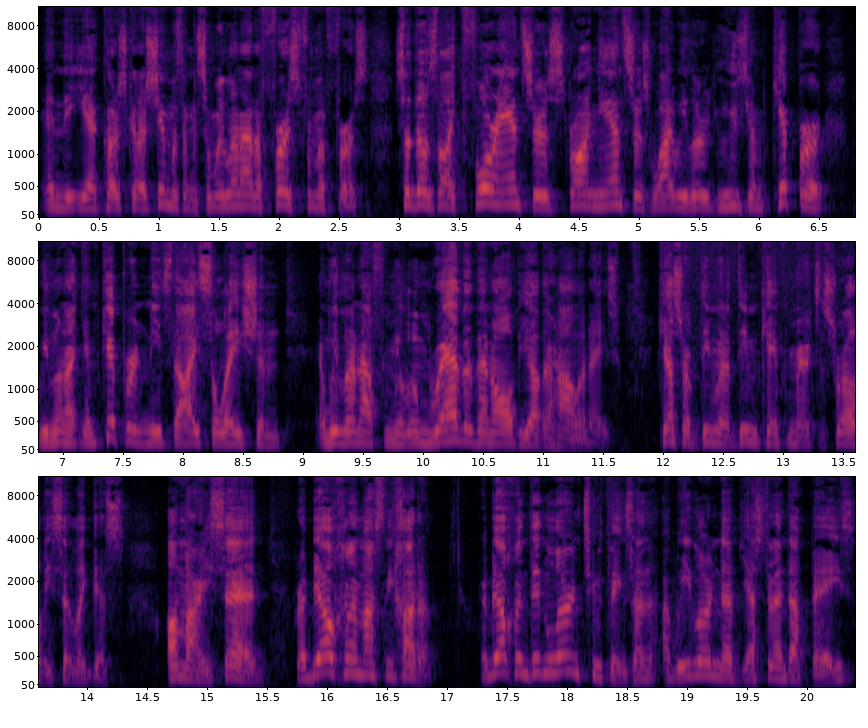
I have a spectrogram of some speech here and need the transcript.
in the uh, Kodesh Kodashim was done. So we learn out a first from a first. So those like four answers, strong answers why we learn use Yom Kippur. We learn out Yom Kippur needs the isolation, and we learn out from Miluim rather than all the other holidays. Kesser of Demon, Demon came from Eretz Israel. He said like this: Omar, he said, Rabbi Yochanan Masnichada. Rabbi Yochanan didn't learn two things, and we learned that yesterday in Daf Beis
